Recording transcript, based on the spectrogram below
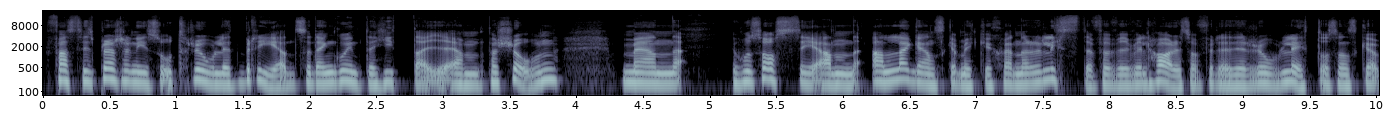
fastighetsbranschen är så otroligt bred så den går inte att hitta i en person. Men hos oss är alla ganska mycket generalister för vi vill ha det så för det är roligt. Och sen ska,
